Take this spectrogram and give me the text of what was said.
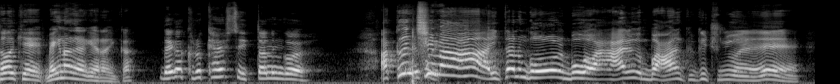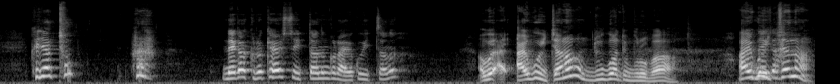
더 이렇게 맹랑하게 하라니까. 내가 그렇게 할 수 있다는 걸. 아 끊지 마. 있다는 걸 뭐알뭐안 그게 중요해. 그냥 툭. 내가 그렇게 할 수 있다는 걸 알고 있잖아? 아, 왜 아- 알고 있잖아? 누구한테 물어봐. 알고 내가- 있잖아.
